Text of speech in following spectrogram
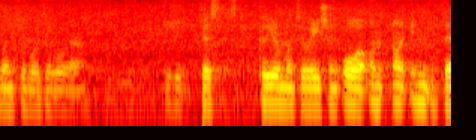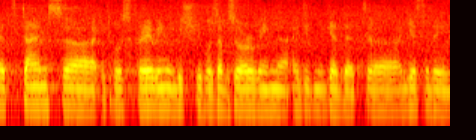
when he was a lawyer? Is it just clear motivation, or on, on in that times uh, it was craving which he was observing? Uh, I didn't get that uh, yesterday.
